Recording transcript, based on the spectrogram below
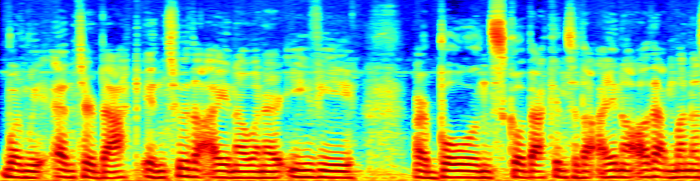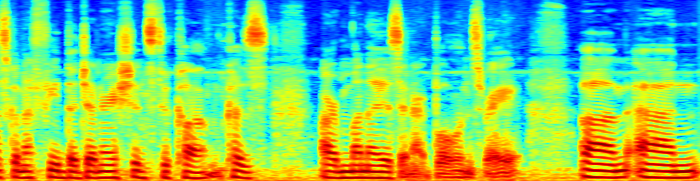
when we enter back into the aina, when our iwi, our bones go back into the aina, all that mana is going to feed the generations to come because our mana is in our bones, right? Um, and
